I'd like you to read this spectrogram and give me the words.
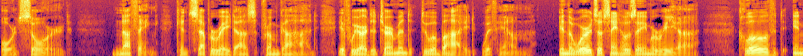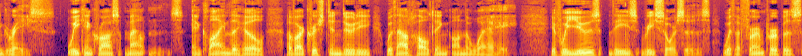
or sword? Nothing can separate us from God if we are determined to abide with Him. In the words of St. Jose Maria, clothed in grace, we can cross mountains and climb the hill of our Christian duty without halting on the way. If we use these resources with a firm purpose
